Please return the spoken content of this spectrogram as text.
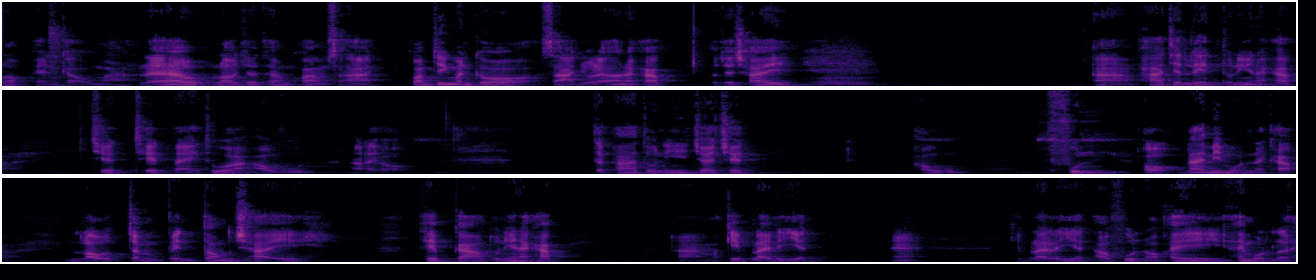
ลอกแผ่นเก่ามา แล้วเราจะทำความสะอาด ความจริงมันก็สะอาดอยู่แล้วนะครับ เราจะใช้ผ้าเช็ดเลนตัวนี้นะครับ เช็ดเช็ดไปทั่วเอาฝุ่นอะไรออก แต่ผ้าตัวนี้จะเช็ดเอาฝุ่นออกได้ไม่หมดนะครับ เราจำเป็นต้องใช้เทปกาวตัวนี้นะครับมาเก็บรายละเอียดนะเก็บรายละเอียดเอาฝุ่นออกให้ให้หมดเลย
